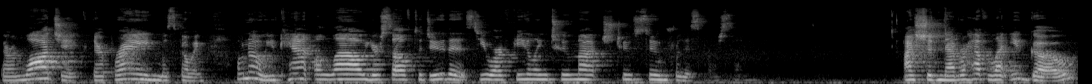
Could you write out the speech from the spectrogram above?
their logic, their brain was going, Oh no, you can't allow yourself to do this. You are feeling too much too soon for this person. I should never have let you go.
